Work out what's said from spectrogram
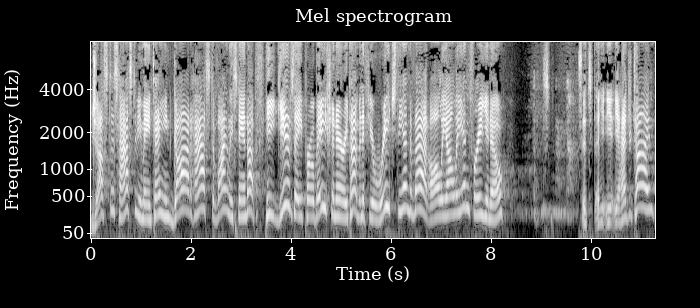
justice has to be maintained. God has to finally stand up. He gives a probationary time, and if you reach the end of that, ollie ollie in free, you know, it's, it's you, you had your time,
